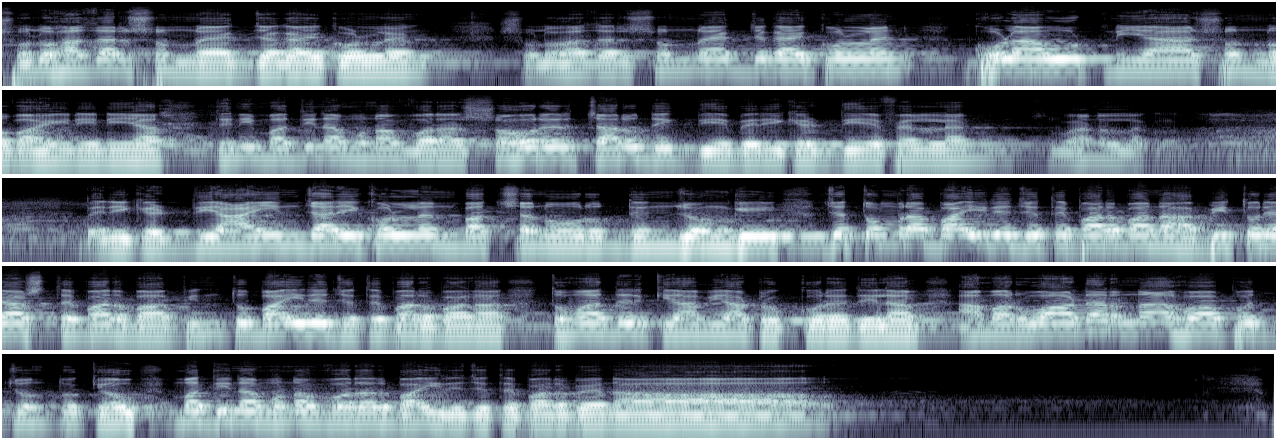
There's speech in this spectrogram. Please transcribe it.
ষোলো হাজার শূন্য এক জায়গায় করলেন ষোলো হাজার শূন্য এক জায়গায় করলেন, ঘোড়া উঠ নিয়া সৈন্য বাহিনী নিয়া, তিনি মাদিনা মুনাব্বারার শহরের চারোদিক দিয়ে ব্যারিকেড দিয়ে ফেললেন। কর। ব্যারিকেড দিয়ে আইন জারি করলেন বাদশা নুর উদ্দিন জঙ্গি যে তোমরা বাইরে যেতে পারবা না, ভিতরে আসতে পারবা, কিন্তু বাইরে যেতে পারবা না। তোমাদেরকে আমি আটক করে দিলাম। আমার ওয়ার্ডার না হওয়া পর্যন্ত কেউ মদিনা মোনাব্বরার বাইরে যেতে পারবে না।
